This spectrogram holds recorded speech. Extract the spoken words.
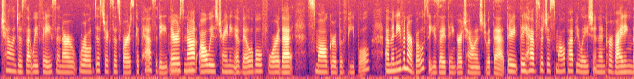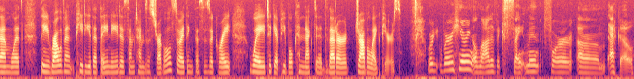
challenges that we face in our rural districts as far as capacity. Mm-hmm. There's not always training available for that small group of people. Um, and even our BOCES, I think, are challenged with that. They, they have such a small population, and providing them with the relevant PD that they need is sometimes a struggle. So I think this is a great way to get people connected that are job alike peers. We're, we're hearing a lot of excitement for um, ECHO.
